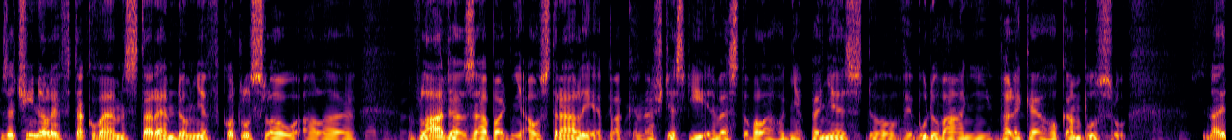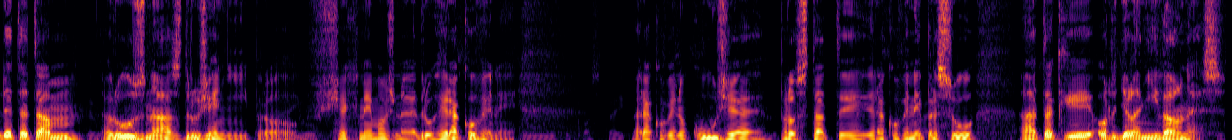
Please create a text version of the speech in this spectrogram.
Začínali v takovém starém domě v Kottleslow, ale vláda západní Austrálie pak naštěstí investovala hodně peněz do vybudování velikého kampusu. Najdete tam různá združení pro všechny možné druhy rakoviny. Rakovinu kůže, prostaty, rakoviny prsu a taky oddělení wellness.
